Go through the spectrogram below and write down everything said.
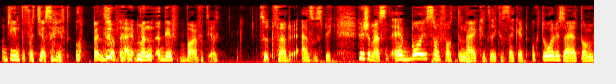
det är inte för att jag är så helt uppeldad av det här, men det är bara för att jag typ föder as we speak. Hur som helst, eh, boys har fått den här kritiken säkert och då är det så här att de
